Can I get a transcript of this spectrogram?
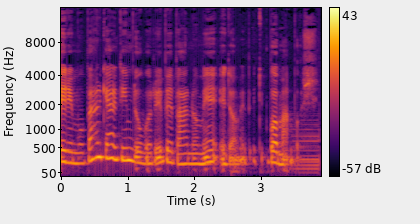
بریم و برگردیم دوباره به برنامه ادامه بدیم. با من باشیم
